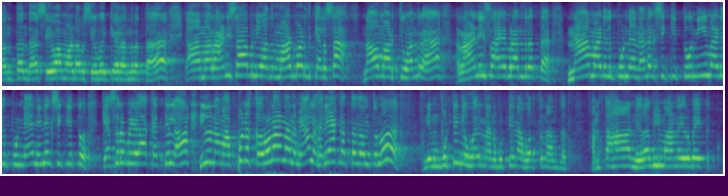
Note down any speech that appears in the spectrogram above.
ತಂತಂದ ಸೇವಾ ಮಾಡೋರು ಸೇವಕಿಯರು ಅಂದ್ರತ್ತ ಮಹಾರಾಣಿ ಸಾಹೇಬ್ ನೀವು ಅದನ್ನ ಮಾಡಬಾರ್ದು ಕೆಲಸ, ನಾವು ಮಾಡ್ತೀವಿ ಅಂದ್ರೆ ರಾಣಿ ಸಾಹೇಬ್ರ ಅಂದ್ರತ್ತ, ನಾ ಮಾಡಿದ ಪುಣ್ಯ ನನಗೆ ಸಿಕ್ಕಿತ್ತು, ನೀ ಮಾಡಿದ ಪುಣ್ಯ ನಿನಗೆ ಸಿಕ್ಕಿತ್ತು, ಕೆಸರು ಬೀಳಾಕತ್ತಿಲ್ಲ, ಇದು ನಮ್ಮ ಅಪ್ಪನ ಕರುಣ ನನ್ನ ಮ್ಯಾಲೆ ಹರಿಯಾಕತ್ತದಂತೂ ನಿಮ್ಮ ಬುಟ್ಟಿ ನೀವು ಹೊರಿ ನನ್ನ ಬುಟ್ಟಿ ನಾ ಹೊರ್ತನ ಅಂದ ಅಂತಹ ನಿರಭಿಮಾನ ಇರಬೇಕು.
